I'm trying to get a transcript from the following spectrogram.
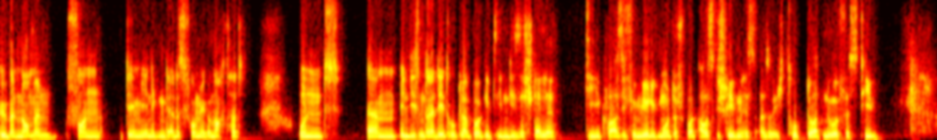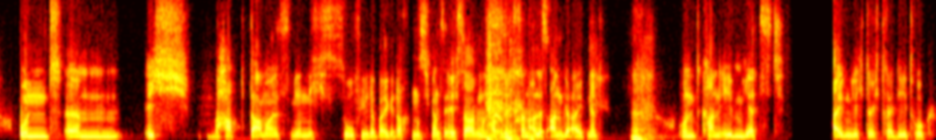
übernommen von demjenigen, der das vor mir gemacht hat. Und ähm, in diesem 3D-Drucklabor gibt es eben diese Stelle, die quasi für Munich Motorsport ausgeschrieben ist. Also ich druck dort nur fürs Team. Und ähm, ich habe damals mir nicht so viel dabei gedacht, muss ich ganz ehrlich sagen, und habe mir das dann alles angeeignet und kann eben jetzt eigentlich durch 3D-Druck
